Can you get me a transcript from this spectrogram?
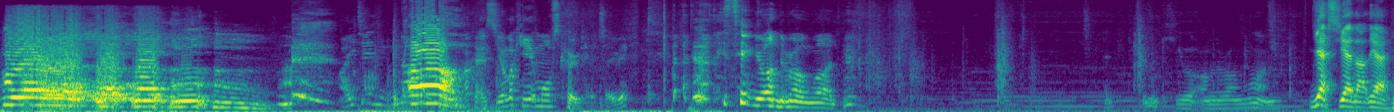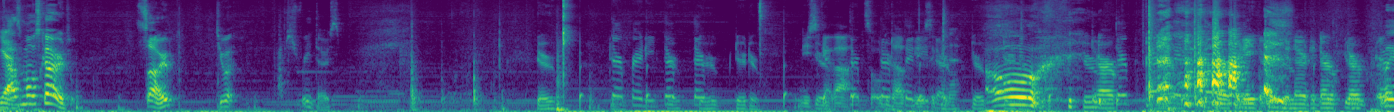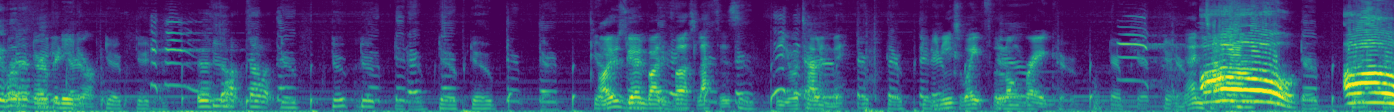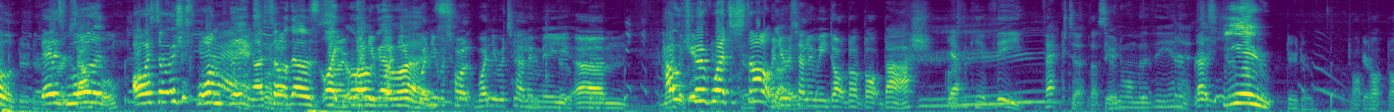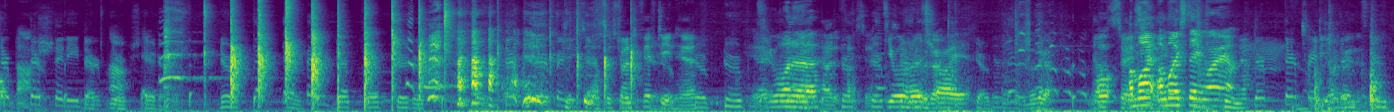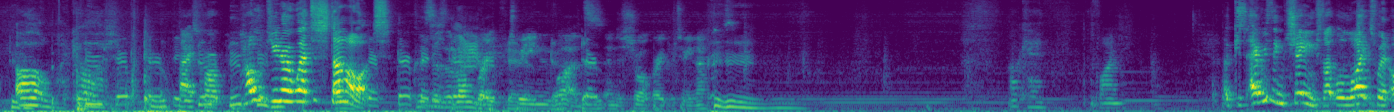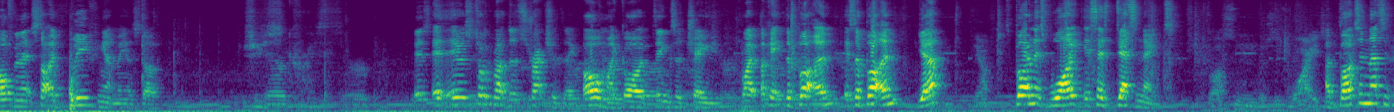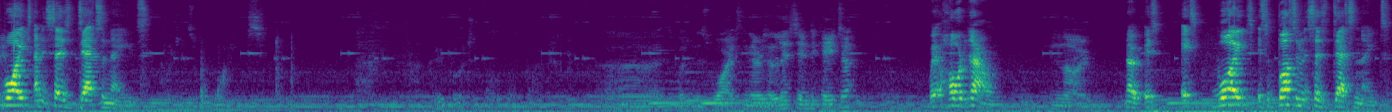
I didn't. know. Oh! Okay, so you're looking at Morse code here, Toby. I think you're on the wrong one. I think you were on the wrong one. Yes, yeah, that, yeah, yeah. That's Morse code. So, do you want? Just read those. Need to get that sort of dub music in there. oh! Wait, I was going by the first letters that you were telling me. You need to wait for the long break. Oh! Oh! There's For more than. Oh, I thought it was just one thing. I thought there was like So longer when you, when words. when you were when you were telling me um, How would you know where to start? when you were telling me dot dot dot dash, I Yeah. at V vector. That's the only one with a V in it. That's you. Dot dot dot dash. Oh. Yeah, so it's 2015 here. Yeah, you wanna- heard it first, yeah. Do you want to try it? Oh, am I am I staying where I am? You're doing this. Oh my gosh. Thanks, Rob. How would you know where to start? Because there's a long break between words and a short break between letters. Okay, fine. Uh, because everything changed, like the lights went off and it started bleeping at me and stuff. Jesus Christ. It's, it, it was talking about the distraction thing. Oh my god, things are changing. Right, okay, the button. It's a button, yeah? Yeah. It's a button, it's white, it says detonate. Button which is white. A button that is white and it says detonate. Which is white. Uh, button is white and there is a lit indicator. Wait, hold it down. No. No, it's it's white. It's a button that says detonate.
